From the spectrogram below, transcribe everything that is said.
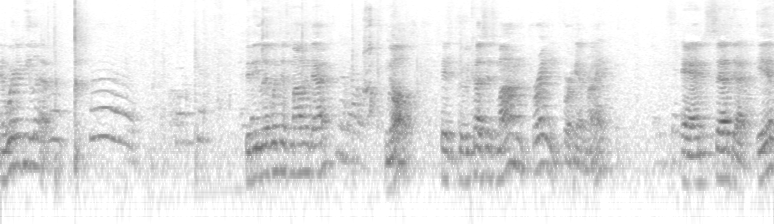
And where did he live? Did he live with his mom and dad? No. His, because his mom prayed for him, right? And said that if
